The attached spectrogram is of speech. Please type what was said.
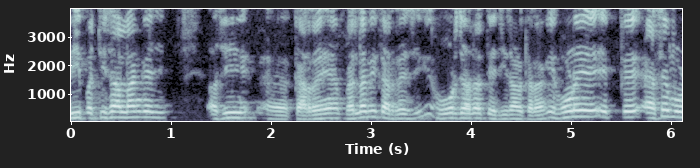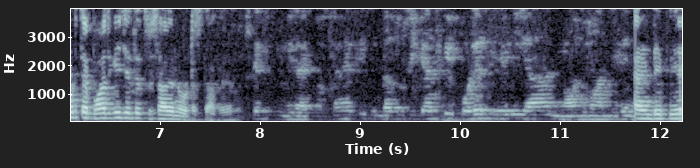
20 25 ਸਾਲ ਲੰਘ ਗਏ ਜੀ। ਅਸੀਂ ਕਰ ਰਹੇ ਹਾਂ ਪਹਿਲਾਂ ਵੀ ਕਰ ਰਹੇ ਸੀ ਹੋਰ ਜ਼ਿਆਦਾ ਤੇਜ਼ੀ ਨਾਲ ਕਰਾਂਗੇ। ਹੁਣ ਇਹ ਇੱਕ ਐਸੇ ਮੋੜ ਤੇ ਪਹੁੰਚ ਗਈ ਜਿੱਥੇ ਤੁਸੀਂ ਸਾਰੇ ਨੋਟਿਸ ਕਰ ਰਹੇ ਹੋ। ਮੇਰਾ ਇੱਕ ਕੁਐਸਚਨ ਹੈ ਕਿ ਜਿੱਦਾਂ ਤੁਸੀਂ ਕਿਹਾ ਸੀ ਕਿ ਪੁਲਿਸ ਜਿਹੜੀ ਜਾਂ ਨੌਜਵਾਨ ਜਿਹੜੇ ਐਨਡੀਪੀ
